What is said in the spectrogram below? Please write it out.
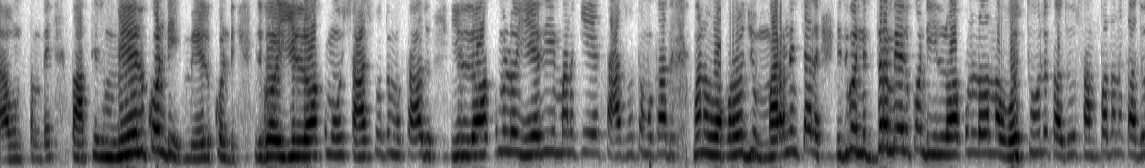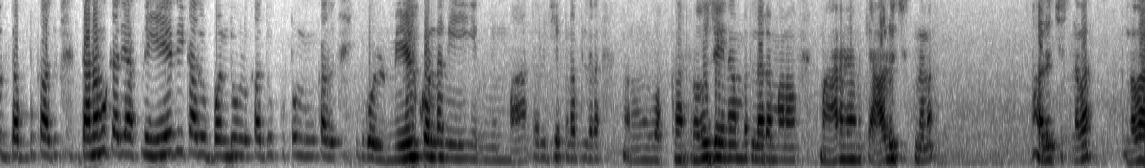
ఎలా ఉంటుంది? బాప్తిజం మేలుకోండి మేలుకోండి. ఇదిగో ఈ లోకము శాశ్వతము కాదు. ఈ లోకంలో ఏది మనకి శాశ్వతము కాదు. మనం ఒకరోజు మరణించాలి. ఇదిగో నిద్ర మేలుకోండి. ఈ లోకంలో ఉన్న వస్తువులు కాదు సంపదన కాదు డబ్బు కాదు ధనము కాదు అసలు ఏది కాదు బంధువులు కాదు కుటుంబం కాదు. ఇదిగో మేలుకోండి అని ఎన్ని మాటలు చెప్పిన పిల్లరా మనం ఒక్క రోజైనా పిల్లరా మనం మారడానికి ఆలోచిస్తున్నామా? ఆలోచిస్తున్నావా? పిల్లరా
